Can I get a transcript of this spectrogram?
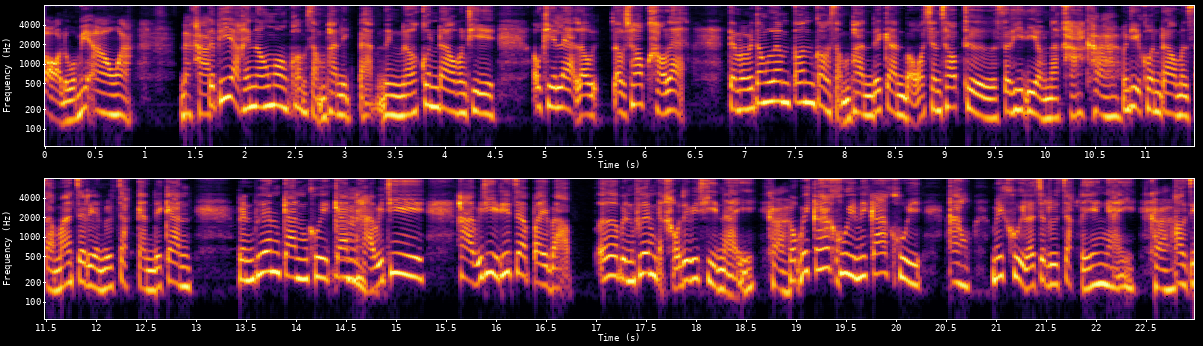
ต่อหรือว่าไม่เอาอะ นะคะแต่พี่อยากให้น้องมองความสัมพันธ์อีกแบบหนึ่งเนาะคนเราบางที โอเคแหละเราเราชอบเขาแหละ แต่มันไม่ต้องเริ่มต้นความสัมพันธ์ด้วยกันบอกว่าฉันชอบเธอซะทีเดียวนะคะค่ะบางทีคนเรามันสามารถจะเรียนรู้จักกันด้วยกัน เป็นเพื่อนกันคุยกันอืมหาวิธี หาวิธีที่จะไปแบบเออเป็นเพื่อนกับเขาด้วยวิธีไหนค่ะบอกไม่กล้าคุยไม่กล้าคุยอ้าวไม่คุยแล้วจะรู้จักได้ยังไงค่ะเอาจ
